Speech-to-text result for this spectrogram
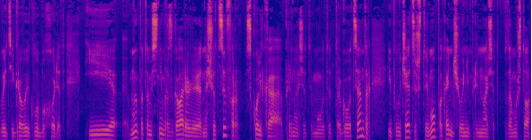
в эти игровые клубы ходят. И мы потом с ним разговаривали насчет цифр, сколько приносит ему вот этот торговый центр, и получается, что ему пока ничего не приносят, потому что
